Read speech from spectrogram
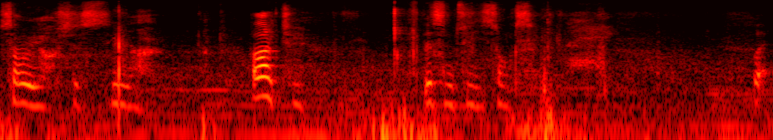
Sorry, I was just, you know. I like to listen to these songs. But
